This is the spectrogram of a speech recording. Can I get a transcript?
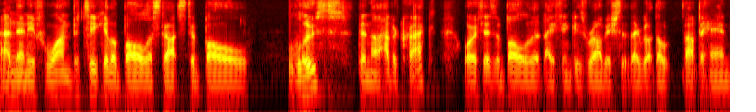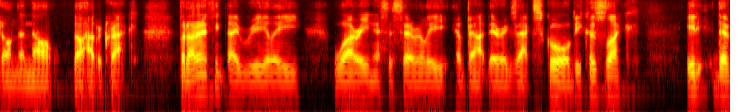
And then mm. if one particular bowler starts to bowl loose, then they'll have a crack. Or if there's a bowler that they think is rubbish that they've got the upper hand on, then they'll they'll have a crack. But I don't think they really worry necessarily about their exact score because like it the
